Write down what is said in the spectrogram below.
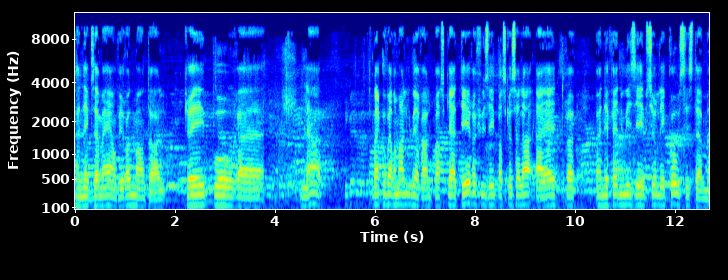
un examen environnemental créé pour la, gouvernement libéral parce qu'il a été refusé parce que cela a être un effet nuisible sur l'écosystème.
